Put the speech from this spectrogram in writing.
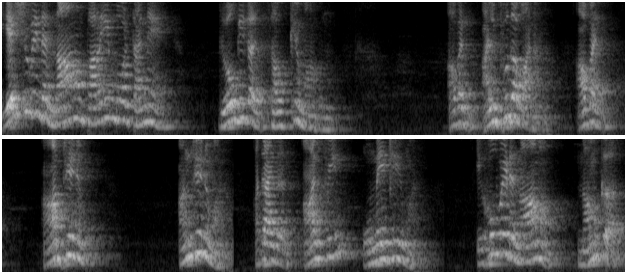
യേശുവിന്റെ നാമം പറയുമ്പോൾ തന്നെ രോഗികൾ സൗഖ്യമാകുന്നു. അവൻ അത്ഭുതവാനാണ്. അവൻ ആദ്യനും അന്ത്യനുമാണ്. അതായത് ആൽഫയും ഒമേഗയുമാണ്. യഹോബയുടെ നാമം നമുക്ക്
